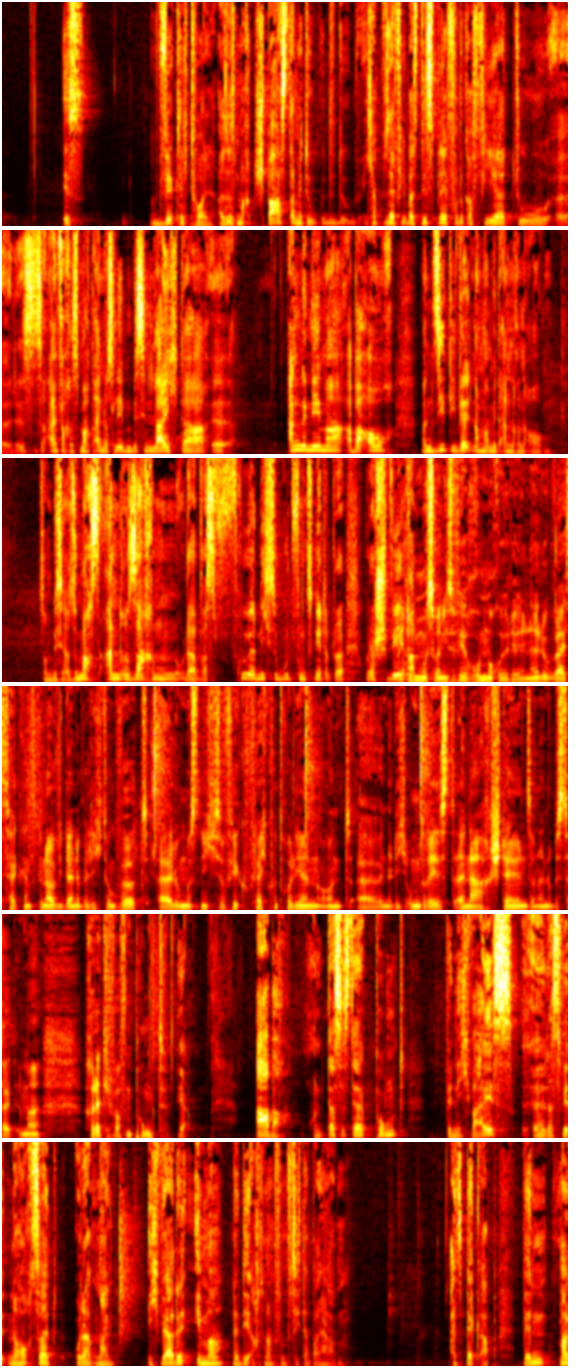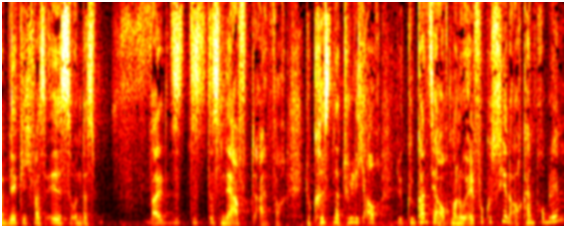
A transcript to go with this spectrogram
ist wirklich toll. Also es macht Spaß damit. Du, du, ich habe sehr viel übers Display fotografiert. Du, äh, es ist einfach, es macht einem das Leben ein bisschen leichter, äh, angenehmer, aber auch man sieht die Welt noch mal mit anderen Augen. So ein bisschen. Also du machst andere Sachen oder was früher nicht so gut funktioniert hat oder, oder schwerer. Du musst auch nicht so viel rumrödeln, ne? Du weißt halt ganz genau, wie deine Belichtung wird. Äh, du musst nicht so viel vielleicht kontrollieren und äh, wenn du dich umdrehst, äh, nachstellen, sondern du bist halt immer relativ auf den Punkt. Ja. Aber, und das ist der Punkt, wenn ich weiß, äh, das wird eine Hochzeit, oder nein, ich werde immer eine D850 dabei haben. Als Backup. Wenn mal wirklich was ist und das, weil das, das, das nervt einfach. Du kriegst natürlich auch, du, du kannst ja auch manuell fokussieren, auch kein Problem.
